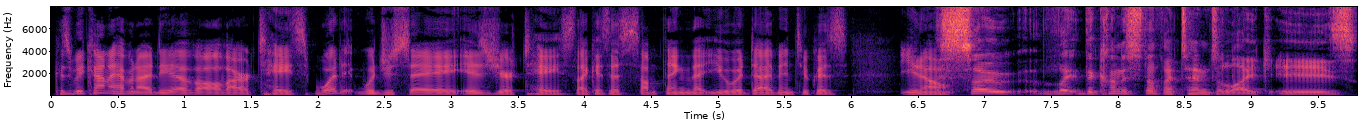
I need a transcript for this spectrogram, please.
because we kind of have an idea of all of our tastes. What would you say is your taste? Like, is this something that you would dive into? Because, you know, So, like, the kind of stuff I tend to like is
